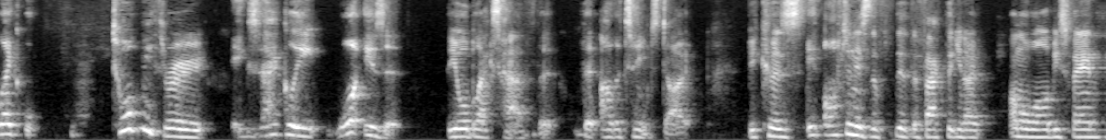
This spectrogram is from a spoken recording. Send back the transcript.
Like, talk me through exactly what is it the All Blacks have that that other teams don't? Because it often is the the, the fact that you know I'm a Wallabies fan.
